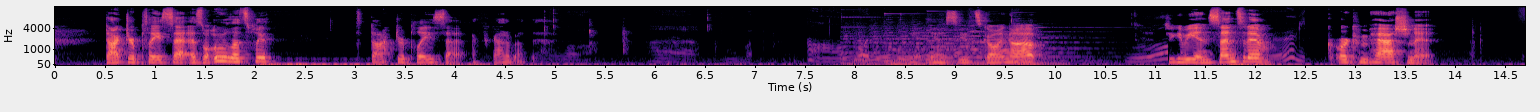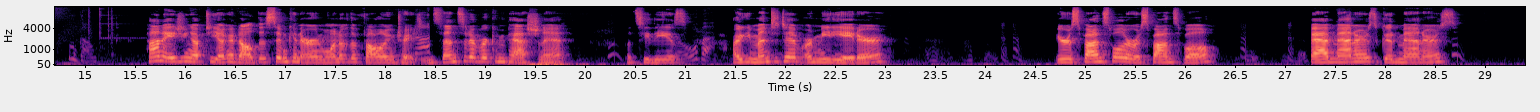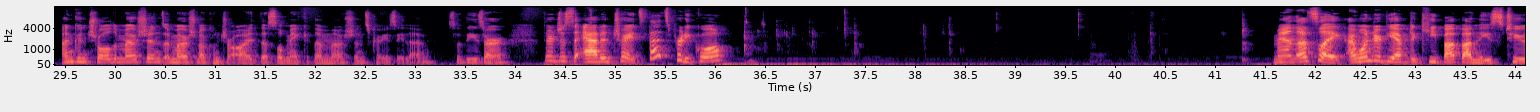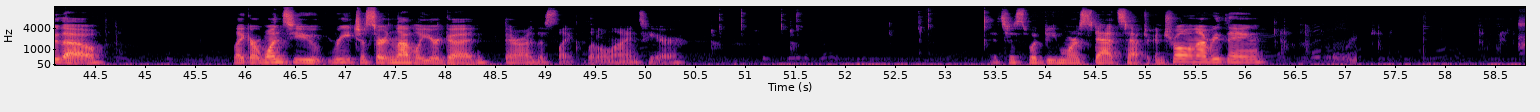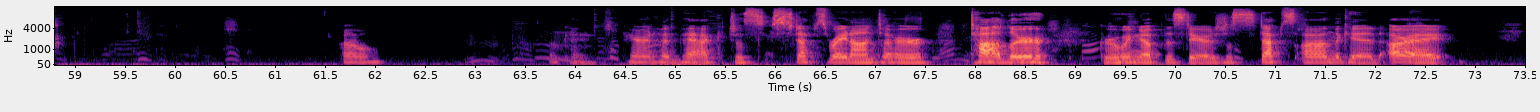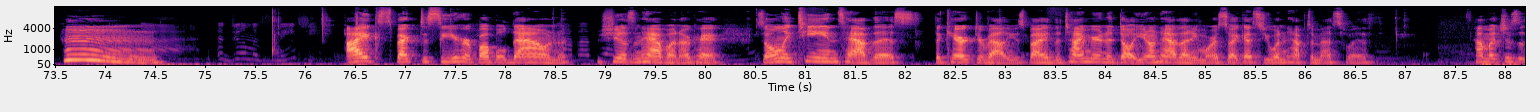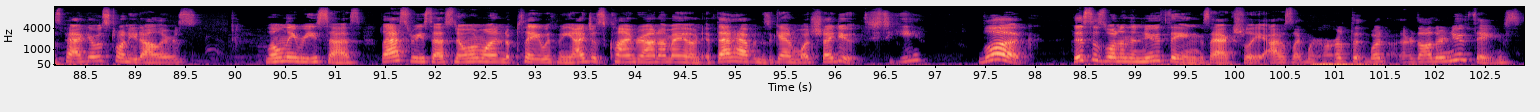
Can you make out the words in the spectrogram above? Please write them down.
doctor playset as well. Ooh, let's play doctor playset. I forgot about that. Yeah, see, it's going up. So you can be insensitive or compassionate. Upon aging up to young adult, this sim can earn one of the following traits. Insensitive or compassionate. Let's see these argumentative or mediator, irresponsible or responsible, bad manners, good manners, uncontrolled emotions, emotional control. This will make the emotions crazy then. So these are, they're just added traits. That's pretty cool. Man, that's like, I wonder if you have to keep up on these too, though. Like, or once you reach a certain level, you're good. There are this, like, little lines here. It just would be more stats to have to control and everything. Oh. Okay. Parenthood pack just steps right onto her toddler growing up the stairs. Just steps on the kid. Alright. Hmm. I expect to see her bubble down. She doesn't have one. Okay. So only teens have this the character values. By the time you're an adult, you don't have that anymore, so I guess you wouldn't have to mess with. How much is this pack? It was $20. Lonely recess. Last recess, no one wanted to play with me. I just climbed around on my own. If that happens again, what should I do? See? Look! This is one of the new things, actually. I was like, where are the, what are the other new things?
